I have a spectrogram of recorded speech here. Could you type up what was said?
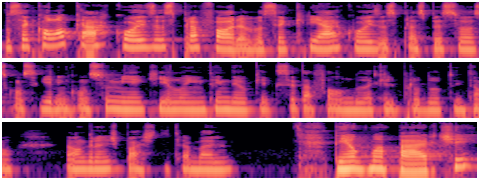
você colocar coisas para fora, você criar coisas para as pessoas conseguirem consumir aquilo e entender o que, que você está falando daquele produto. Então, é uma grande parte do trabalho. Tem alguma parte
